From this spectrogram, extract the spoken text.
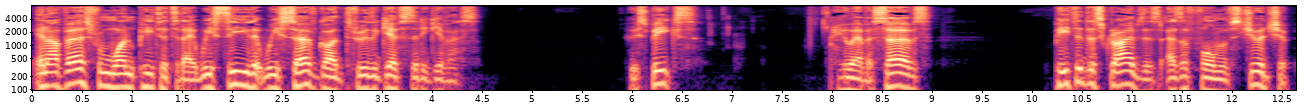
In our verse from 1 Peter today, we see that we serve God through the gifts that He gives us. Who speaks, whoever serves. Peter describes this as a form of stewardship,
